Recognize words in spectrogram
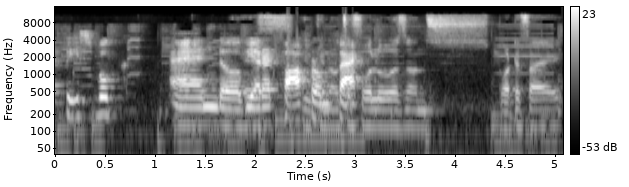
and Facebook, and uh, we are at Far you From can also Fact. follow us on Spotify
